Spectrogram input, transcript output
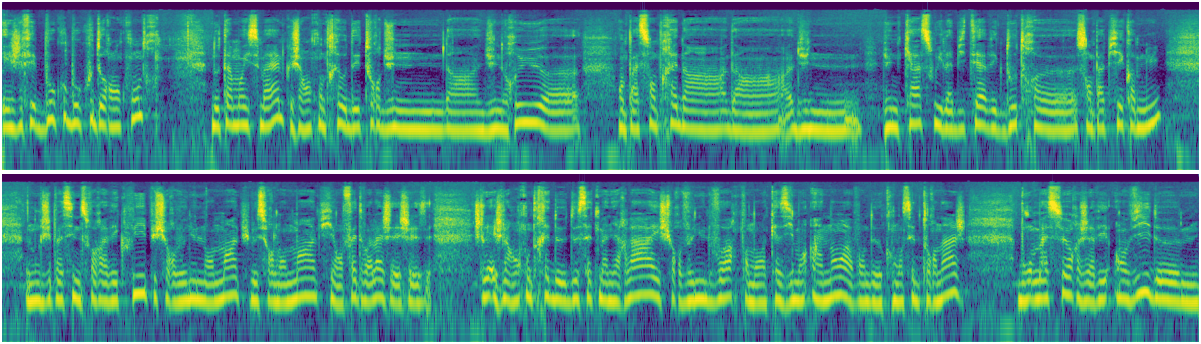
Et j'ai fait beaucoup beaucoup de rencontres notamment Ismaël que j'ai rencontré au détour d'une d'un- d'une rue euh, en passant près d'un- d'un- d'une d'une casse où il habitait avec d'autres euh, sans-papiers comme lui. Donc j'ai passé une soirée avec lui, puis je suis revenue le lendemain, puis le surlendemain, puis en fait voilà, j'ai- j'ai- je l'ai rencontré de, cette manière-là, et je suis revenue le voir pendant quasiment un an avant de commencer le tournage. Bon, ma sœur, j'avais envie de,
